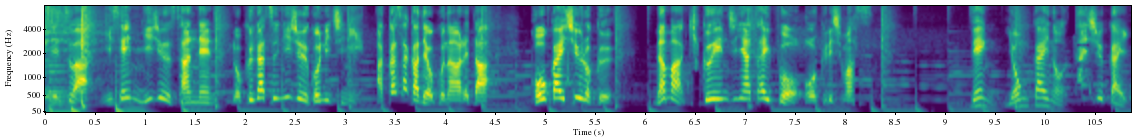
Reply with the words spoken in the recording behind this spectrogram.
日は2023年6月25日に赤坂で行われた公開収録生聴くエンジニアタイプをお送りします全4回の最終回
